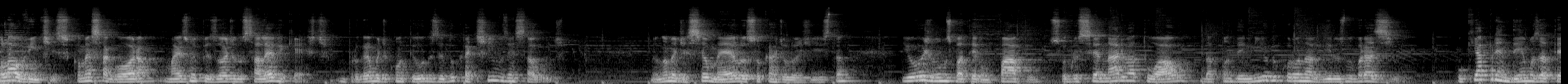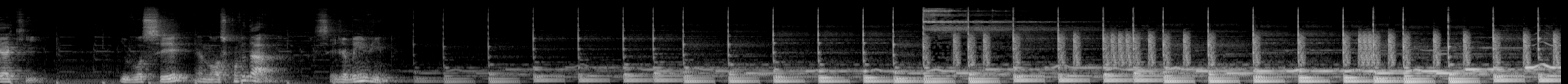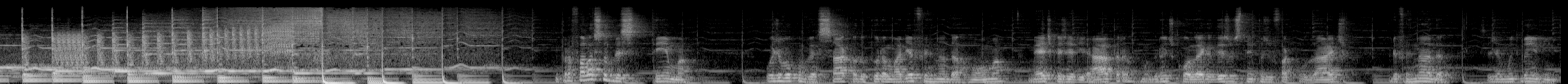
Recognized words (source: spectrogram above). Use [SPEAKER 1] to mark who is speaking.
[SPEAKER 1] Olá, ouvintes! Começa agora mais um episódio do Salevecast, um programa de conteúdos educativos em saúde. Meu nome é Dirceu Mello, eu sou cardiologista e hoje vamos bater um papo sobre o cenário atual da pandemia do coronavírus no Brasil. O que aprendemos até aqui? E você é nosso convidado. Seja bem-vindo! Sobre esse tema, hoje eu vou conversar com a doutora Maria Fernanda Roma, médica geriatra, uma grande colega desde os tempos de faculdade. Maria Fernanda, seja muito bem-vinda.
